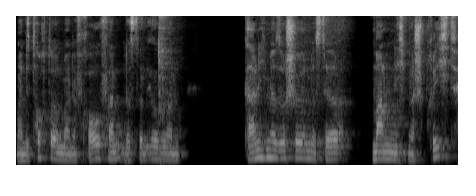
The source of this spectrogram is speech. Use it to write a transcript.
meine Tochter und meine Frau fanden das dann irgendwann gar nicht mehr so schön, dass der Mann nicht mehr spricht.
